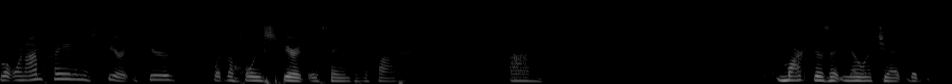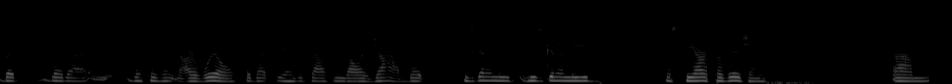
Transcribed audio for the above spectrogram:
But when I'm praying in the Spirit, here's what the Holy Spirit is saying to the Father. Um, Mark doesn't know it yet, but but but uh, this isn't our will for that three hundred thousand dollar job. But he's gonna need he's gonna need to see our provision um,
